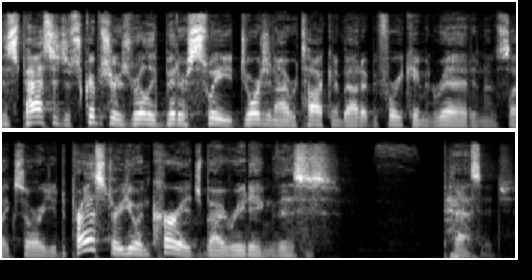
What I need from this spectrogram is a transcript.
This passage of scripture is really bittersweet. George and I were talking about it before he came and read, and I was like, So are you depressed or are you encouraged by reading this passage?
